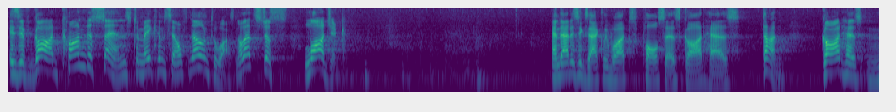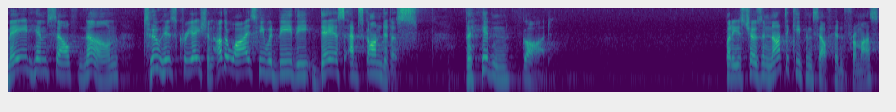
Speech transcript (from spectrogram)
is if God condescends to make himself known to us. Now, that's just logic. And that is exactly what Paul says God has done. God has made himself known to his creation. Otherwise, he would be the Deus absconditus, the hidden God. But he has chosen not to keep himself hidden from us.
